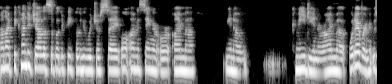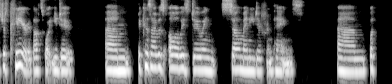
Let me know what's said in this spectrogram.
And I'd be kind of jealous of other people who would just say, Oh, I'm a singer, or I'm a, you know, comedian, or I'm a whatever. And it was just clear that's what you do um, because I was always doing so many different things. Um, but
